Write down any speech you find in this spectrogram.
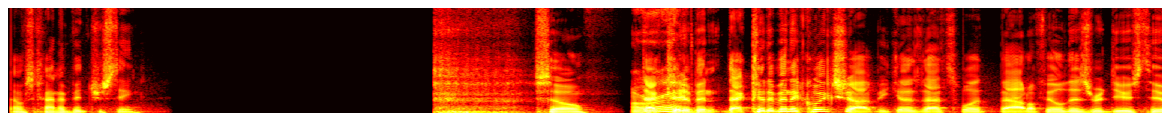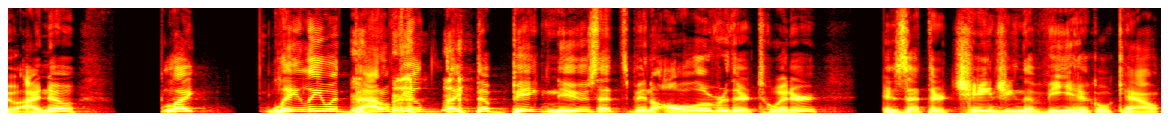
that was kind of interesting. So All that right. could have been that could have been a quick shot because that's what Battlefield is reduced to. I know, like lately with Battlefield, like the big news that's been all over their Twitter is that they're changing the vehicle count,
